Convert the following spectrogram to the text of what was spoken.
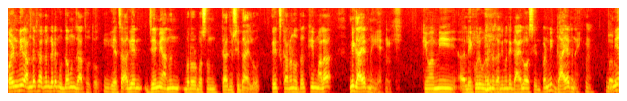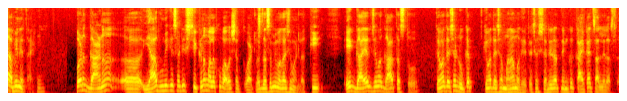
पण मी रामदास काकांकडे मुद्दामून जात होतो. याचं अगेन जे मी आनंद बरोबर बसून त्या दिवशी गायलो तेच कारण होतं की मला मी गायक नाही आहे किंवा मी लेकुरे उदंड झालीमध्ये गायलो असेल पण मी गायक नाही. मी अभिनेता आहे. पण गाणं या भूमिकेसाठी शिकणं मला खूप आवश्यक वाटलं. जसं मी मगाशी म्हटलं की एक गायक जेव्हा गात असतो तेव्हा त्याच्या डोक्यात किंवा त्याच्या मनामध्ये त्याच्या शरीरात नेमकं काय काय चाललेलं असतं?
